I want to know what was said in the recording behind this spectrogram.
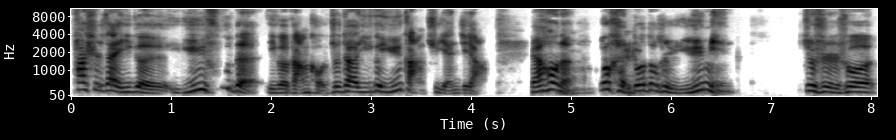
他是在一个渔夫的一个港口，就叫一个渔港去演讲，然后呢，有很多都是渔民，就是说，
